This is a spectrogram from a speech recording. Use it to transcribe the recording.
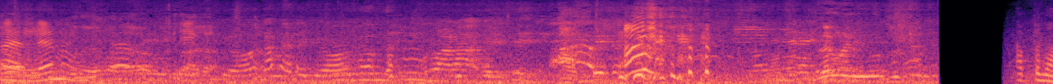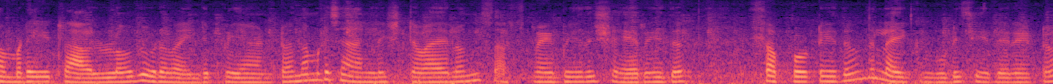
നല്ലാണ് അപ്പോൾ നമ്മുടെ ഈ ട്രാവൽ വ്ളോഗ് ഇവിടെ വൈൻഡപ്പ് ചെയ്യാൻ കേട്ടോ നമ്മുടെ ചാനൽ ഇഷ്ടമായാലും ഒന്ന് സബ്സ്ക്രൈബ് ചെയ്ത് ഷെയർ ചെയ്ത് സപ്പോർട്ട് ചെയ്ത് ഒന്ന് ലൈക്കും കൂടി ചെയ്തു തരാം കേട്ടോ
